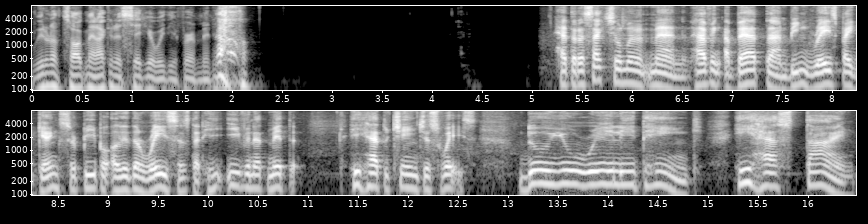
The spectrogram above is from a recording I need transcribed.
We don't have to talk, man. I can just sit here with you for a minute. Heterosexual ma- man having a bad time being raised by gangster people a little racist that he even admitted. He had to change his ways. Do you really think he has time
